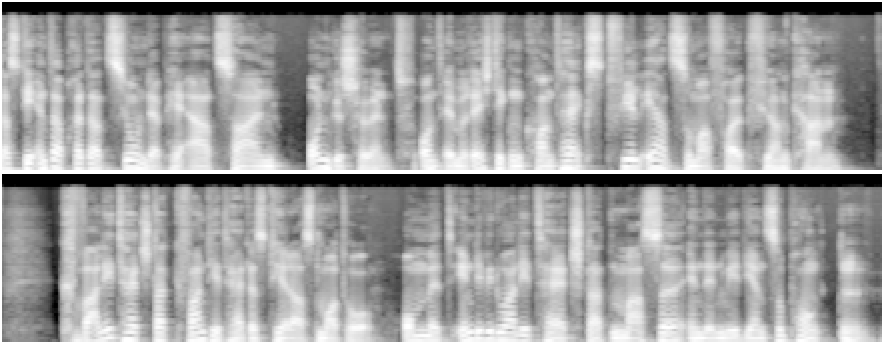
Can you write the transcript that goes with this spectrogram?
dass die Interpretation der PR-Zahlen ungeschönt und im richtigen Kontext viel eher zum Erfolg führen kann. Qualität statt Quantität ist hier das Motto, um mit Individualität statt Masse in den Medien zu punkten.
